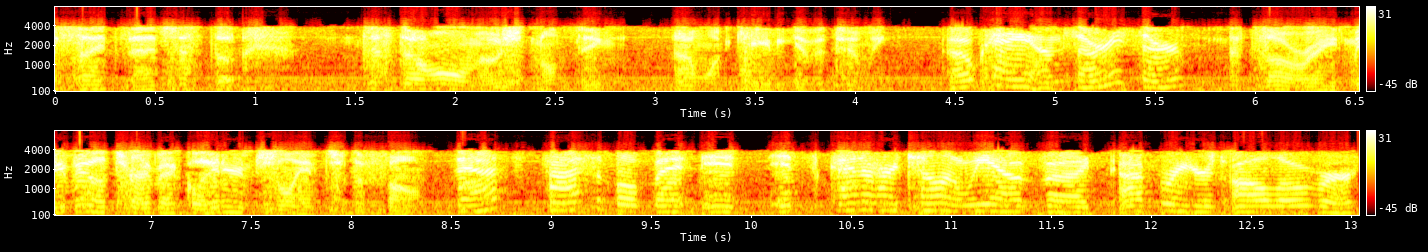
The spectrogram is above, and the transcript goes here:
besides that, it's just the just the whole emotional thing. I want Kay to give it to me. Okay, I'm sorry, sir. That's all right. Maybe I'll try back later and she'll answer the phone. That's possible, but it it's kind of hard telling. We have uh, operators all over,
